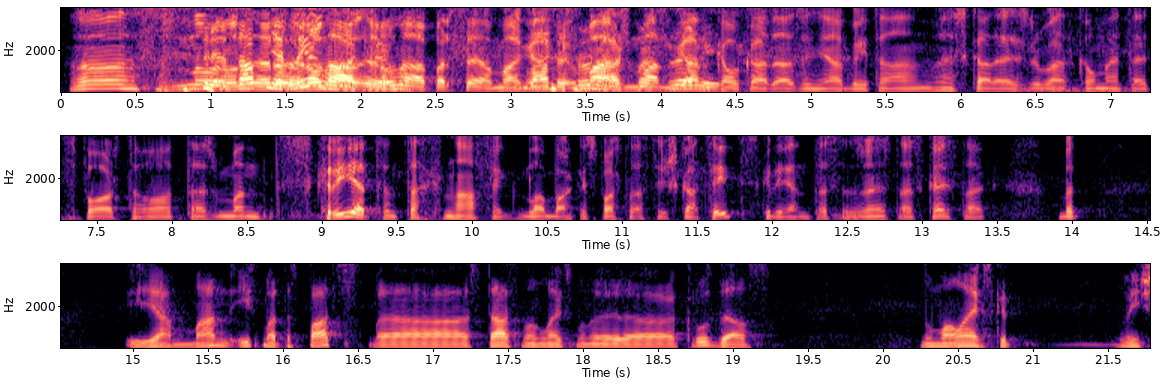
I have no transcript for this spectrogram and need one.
Uh, nu, sapņi ir lielāki, runā, runā par sevi. Man, Labi, gan, man, man gan sevi. kaut kādā ziņā bija tā, nu, es kādreiz gribētu komentēt sportu. O, tas man skriet, un tā nafig. Labāk es pastāstīšu, kā citi skrien. Tas uzreiz tā skaistāk. Bet Jā, man īstenībā tas pats uh, stāsts, man liekas, man ir uh, krustdēls. Nu, man liekas, ka viņš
